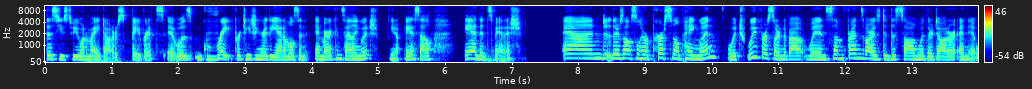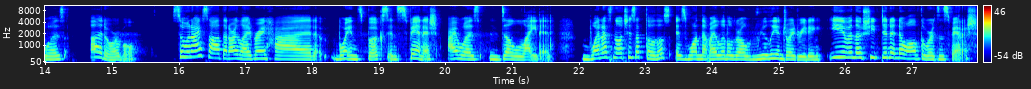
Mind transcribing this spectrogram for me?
This used to be one of my daughter's favorites. It was great for teaching her the animals in American Sign Language, you know, ASL, and in Spanish. And there's also her personal penguin, which we first learned about when some friends of ours did the song with their daughter, and it was adorable. So when I saw that our library had Boynton's books in Spanish, I was delighted. Buenas noches a todos is one that my little girl really enjoyed reading, even though she didn't know all of the words in Spanish.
